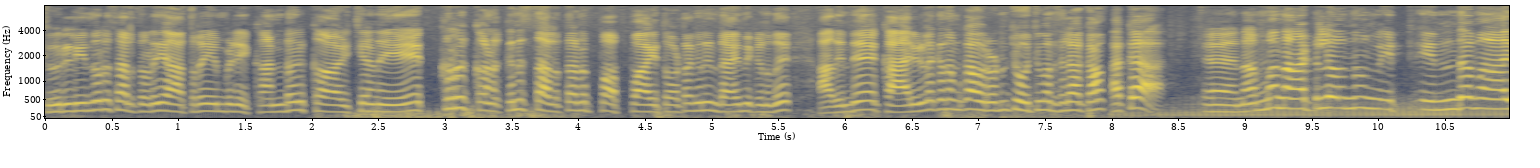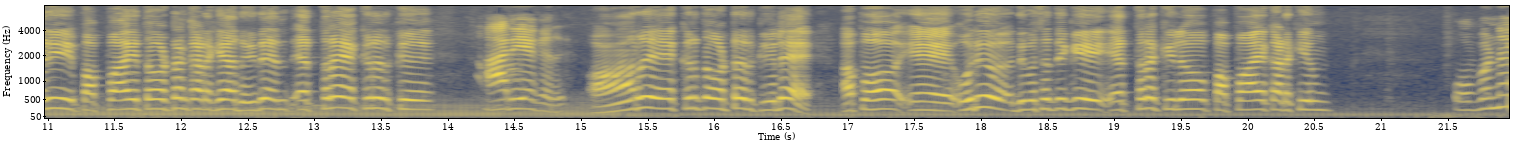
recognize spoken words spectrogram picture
ചുരുളി എന്ന് പറഞ്ഞ സ്ഥലത്തോടെ യാത്ര ചെയ്യുമ്പോഴേ കണ്ട ഒരു കാഴ്ചയാണ് ഏക്കർ കണക്കിന് സ്ഥലത്താണ് പപ്പായ തോട്ടം അങ്ങനെ ഉണ്ടായി നിൽക്കുന്നത്. അതിന്റെ കാര്യങ്ങളൊക്കെ നമുക്ക് അവരോടും ചോദിച്ച് മനസ്സിലാക്കാം. അക്ക നമ്മ നാട്ടിലൊന്നും ഇന്ത മാതിരി പപ്പായ തോട്ടം കിടക്കാതെ ഇത് എത്ര ഏക്കർ ഇருக்கு ആറ് ഏക്കർ. തോട്ടം ഇറക്കും അല്ലേ അപ്പോ ഒരു ദിവസത്തേക്ക് എത്ര കിലോ പപ്പായ കടക്കും ஒவ்வொன்று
